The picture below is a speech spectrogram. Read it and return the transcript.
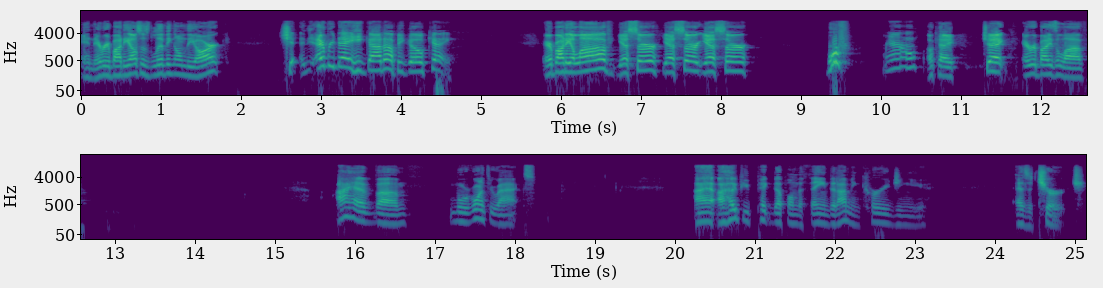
and everybody else is living on the ark, every day he got up, he'd go, okay. Everybody alive? Yes, sir. Yes, sir. Yes, sir. Woof. Meow. Okay. Check. Everybody's alive. I have, um, we're going through Acts, I, I hope you picked up on the theme that I'm encouraging you as a church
